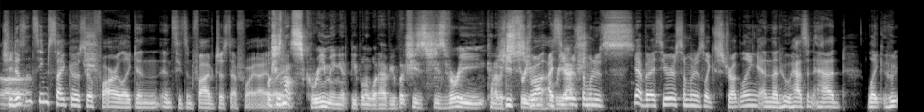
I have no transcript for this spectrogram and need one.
uh, she doesn't seem psycho so far. Like in in season five, just FYI. Well, like, she's not screaming at people and what have you, but she's she's very kind of she's extreme. Stru- I see her as someone who's yeah, but I see her as someone who's like struggling and then who hasn't had like who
